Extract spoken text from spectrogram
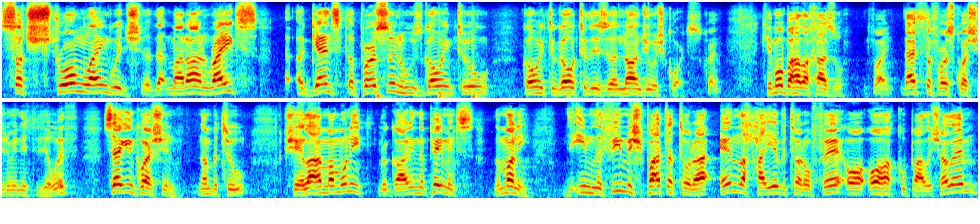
such strong language that Maran writes against a person who's going to going to go to these uh, non-Jewish courts. Okay, Fine. That's the first question we need to deal with. Second question, number two, Sheila Mamonit, regarding the payments, the money. De'im lefi mishpat Torah en lachayev tarofe or hakupa l'shalem.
